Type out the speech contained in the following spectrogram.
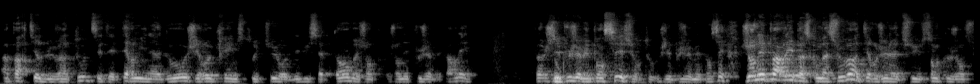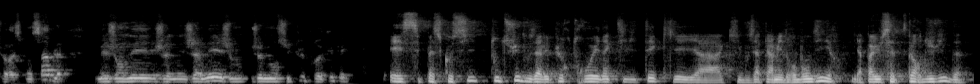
À partir du 20 août, c'était terminado. J'ai recréé une structure au début septembre et j'en ai plus jamais parlé. Enfin, je n'ai plus jamais pensé surtout. Plus jamais pensé. J'en ai parlé parce qu'on m'a souvent interrogé là-dessus, sans que j'en suis responsable, mais j'en ai, je n'ai jamais, je, ne m'en suis plus préoccupé. Et c'est parce qu'aussi, tout de suite, vous avez pu retrouver une activité qui vous a permis de rebondir. Il n'y a pas eu cette peur du vide.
